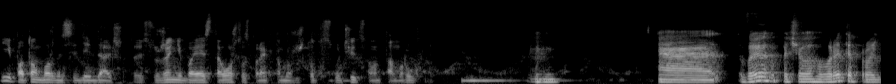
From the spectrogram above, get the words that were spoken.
и потом можно сидеть дальше. То есть уже не боясь того, что с проектом может что-то случиться, он там рухнет. Mm-hmm. Е, ви почали говорити про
